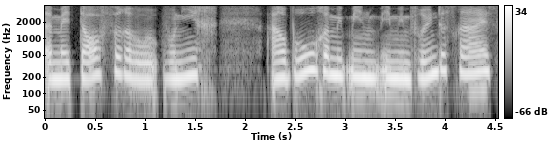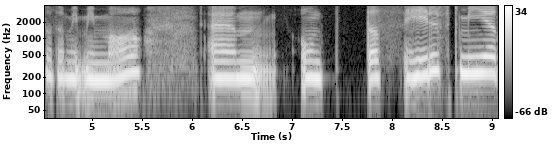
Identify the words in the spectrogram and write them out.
eine Metapher, wo, wo ich auch brauche mit meinem, in meinem Freundeskreis oder mit meinem Mann. Ähm, und das hilft mir,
